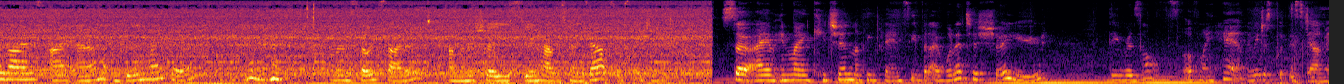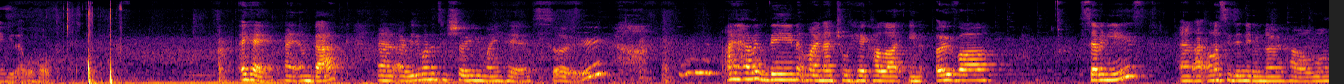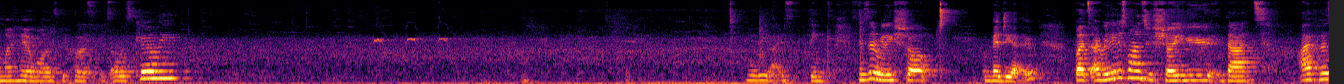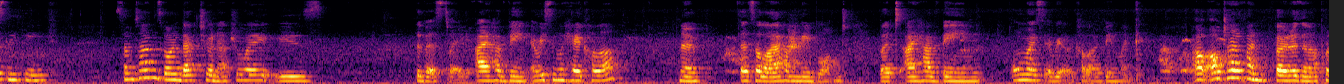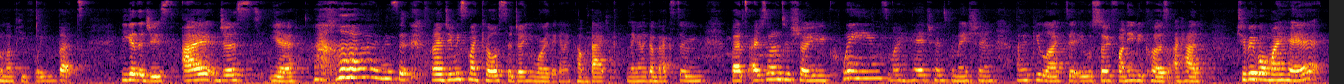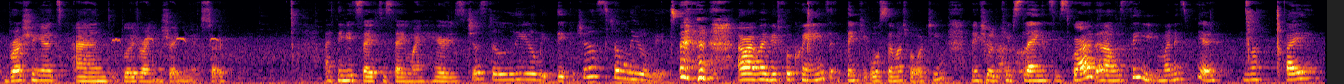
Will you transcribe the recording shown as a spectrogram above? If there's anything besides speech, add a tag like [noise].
Hey guys, I am doing my hair [laughs] and I'm so excited. I'm going to show you soon how it turns out, so stay tuned. So I am in my kitchen, nothing fancy, but I wanted to show you the results of my hair. Let me just put this down, maybe that will help. Okay, I am back and I really wanted to show you my hair. So [gasps] I haven't been my natural hair color in over seven years and I honestly didn't even know how long my hair was because it's always curly. What do you guys think? This is a really short video, but I really just wanted to show you that I personally think sometimes going back to your natural way is the best way. I have been every single hair color. No, that's a lie. I haven't been blonde, but I have been almost every other color. I've been like, I'll, I'll try to find photos and I'll put them up here for you, but you get the gist. I just, yeah, [laughs] I miss it. But I do miss my curls, so don't you worry, they're gonna come back. And they're gonna come back soon. But I just wanted to show you Queens, my hair transformation. I hope you liked it. It was so funny because I had two people on my hair, brushing it and blow drying and straightening it. So I think it's safe to say my hair is just a little bit thick, just a little bit. [laughs] all right, my beautiful queens, thank you all so much for watching. Make sure to keep slaying and subscribe and I will see you in my next video. Bye.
